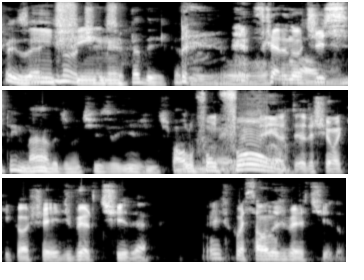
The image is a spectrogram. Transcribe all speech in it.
Pois é, Enfim, notícia? né? Cadê? Cadê? Ô, Vocês querem Paulo, notícia? Não tem nada de notícia aí, gente. Paulo Não, Fonfon. Tem, eu, eu deixei uma aqui que eu achei divertida. Deixa eu começar um ano divertido.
